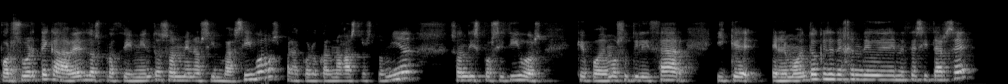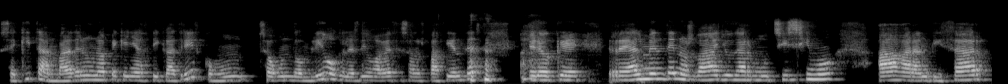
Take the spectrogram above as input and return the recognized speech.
Por suerte, cada vez los procedimientos son menos invasivos para colocar una gastrostomía. Son dispositivos que podemos utilizar y que en el momento que se dejen de necesitarse, se quitan. Van a tener una pequeña cicatriz, como un segundo ombligo que les digo a veces a los pacientes, pero que realmente nos va a ayudar muchísimo a garantizar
